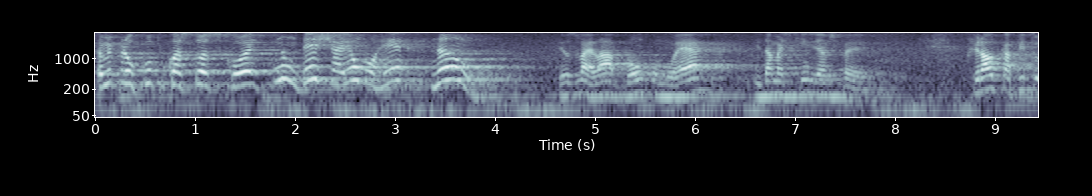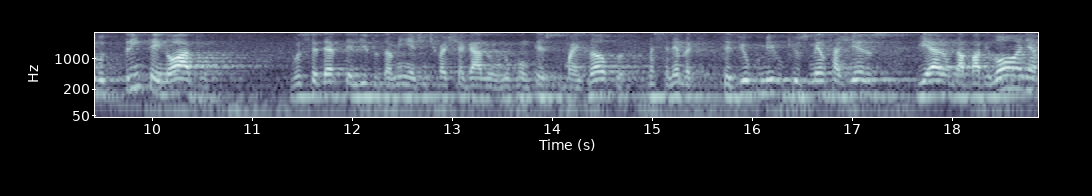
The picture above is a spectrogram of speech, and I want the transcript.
Eu me preocupo com as tuas coisas. Não deixa eu morrer, não. Deus vai lá, bom como é, e dá mais 15 anos para ele. No final do capítulo 39, você deve ter lido também, a gente vai chegar no, no, contexto mais amplo, mas você lembra que você viu comigo que os mensageiros vieram da Babilônia,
